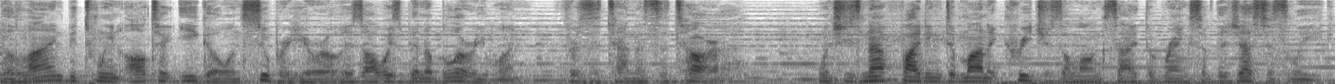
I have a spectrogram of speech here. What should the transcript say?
The line between alter ego and superhero has always been a blurry one for Zatanna Zatara. When she's not fighting demonic creatures alongside the ranks of the Justice League,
